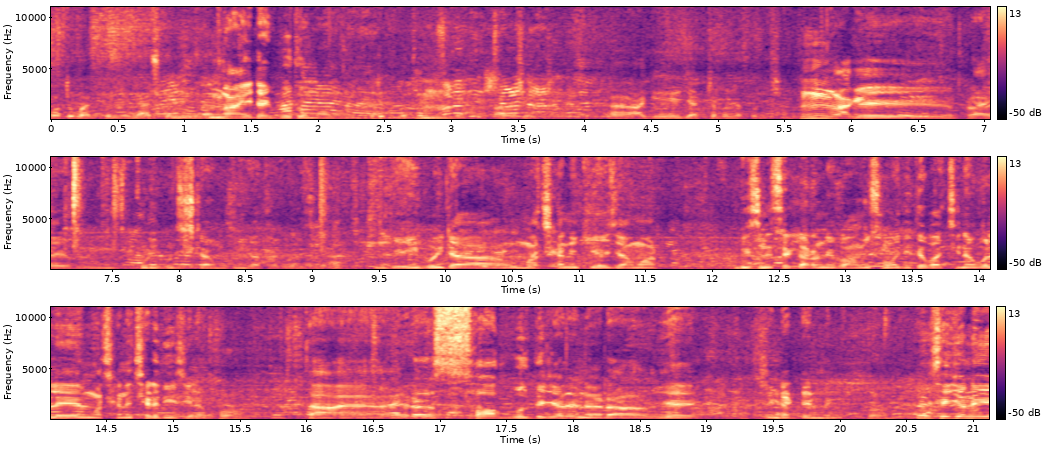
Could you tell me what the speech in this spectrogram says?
কতবার করলেন আজকে? না এটাই প্রথম আমার। এটা প্রথম? আচ্ছা আগে যাত্রাপালা করেছেন? হুম আগে প্রায় কুড়ি পঁচিশটার মতন যাত্রা করেছি। কিন্তু এই বইটা মাঝখানে কী হয়েছে আমার বিজনেসের কারণে বা আমি সময় দিতে পারছি না বলে মাঝখানে ছেড়ে দিয়েছিলাম। তা এটা শখ বলতে জানেন এটা যে এন্টারটেনমেন্ট সেই জন্যই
